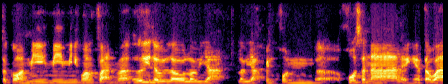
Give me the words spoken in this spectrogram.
แต่ก่อนมีมีมีความฝันว่า เอ้ยเราเราเราอยากเราอยากเป็นคนเอ่อโฆษณาอะไรเงี้ย แต่ว่า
